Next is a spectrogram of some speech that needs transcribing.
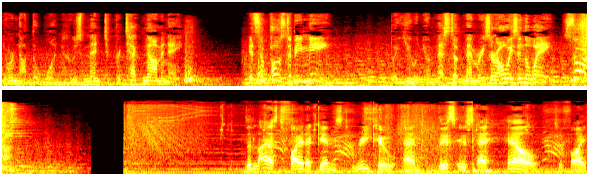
You're not the one who's meant to protect Naminé. It's supposed to be me! But you and your messed up memories are always in the way. Sora! The last fight against Riku, and this is a hell to fight.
